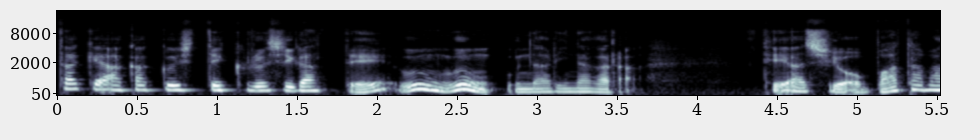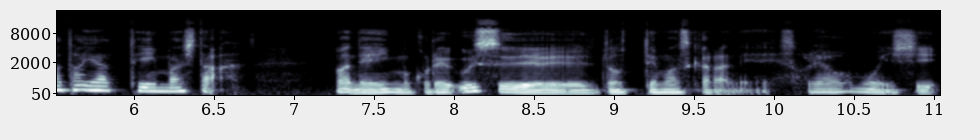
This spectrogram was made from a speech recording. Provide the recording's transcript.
たけ赤くして苦しがって、うんうんうなりながら、手足をバタバタやっていました。まあね、今これ、薄乗ってますからね、そりゃ重いし、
